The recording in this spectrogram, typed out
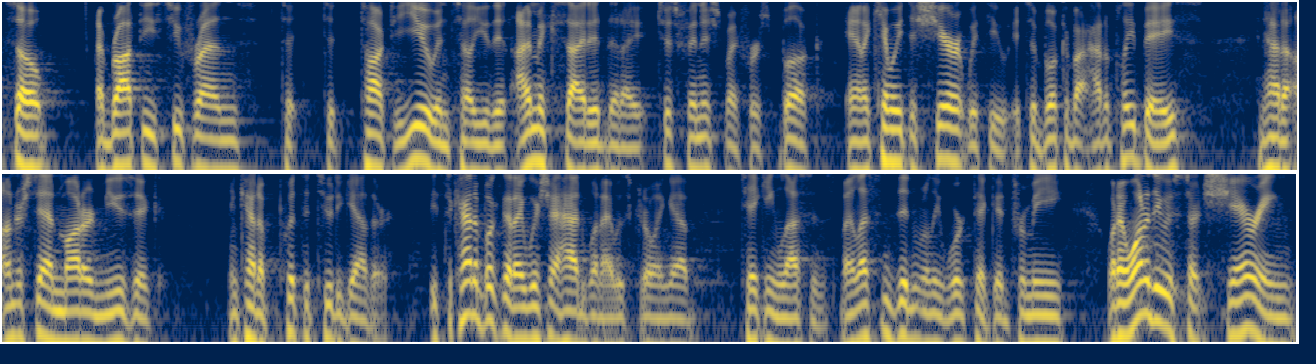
So I brought these two friends to, to talk to you and tell you that I'm excited that I just finished my first book and I can't wait to share it with you. It's a book about how to play bass and how to understand modern music and kind of put the two together. It's the kind of book that I wish I had when I was growing up taking lessons. My lessons didn't really work that good for me. What I want to do is start sharing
